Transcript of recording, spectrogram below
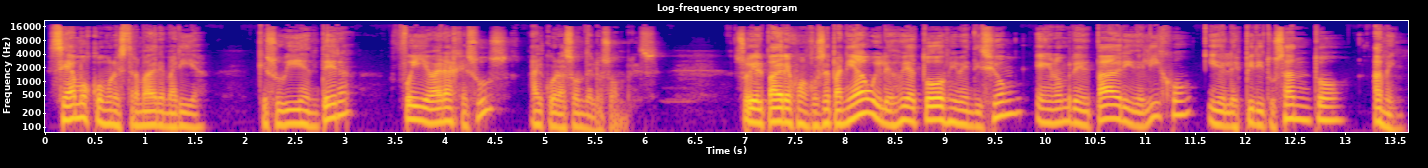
Seamos como nuestra Madre María, que su vida entera fue llevar a Jesús al corazón de los hombres. Soy el Padre Juan José Paniagua y les doy a todos mi bendición en el nombre del Padre y del Hijo y del Espíritu Santo. Amén.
